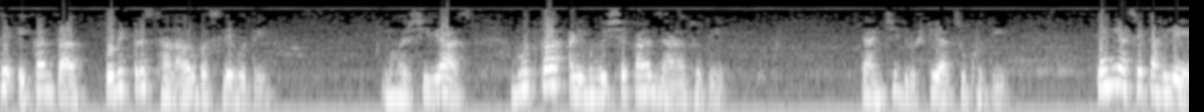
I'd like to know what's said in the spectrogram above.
ते एकांतात पवित्र स्थानावर बसले होते. महर्षी व्यास भूतकाळ आणि भविष्यकाळ जाणत होते. त्यांची दृष्टी अचूक होती. त्यांनी असे पाहिले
